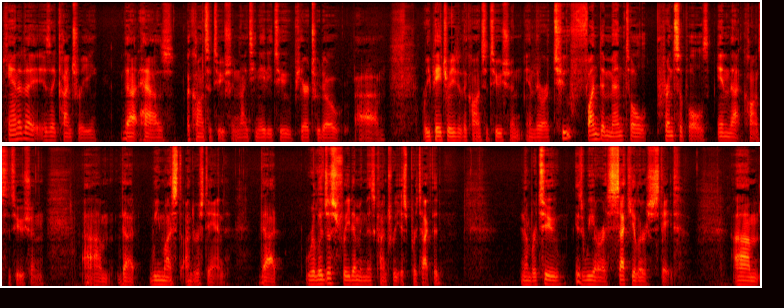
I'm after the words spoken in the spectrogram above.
Canada is a country that has a constitution. 1982, Pierre Trudeau um, repatriated the constitution, and there are two fundamental principles in that constitution um, that we must understand that religious freedom in this country is protected. Number two is we are a secular state. Um,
